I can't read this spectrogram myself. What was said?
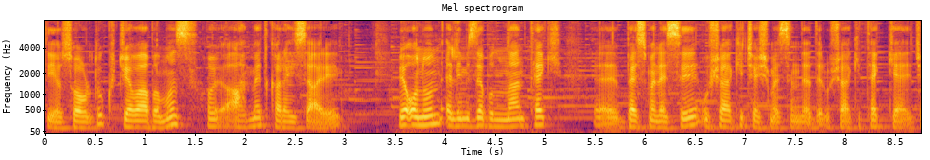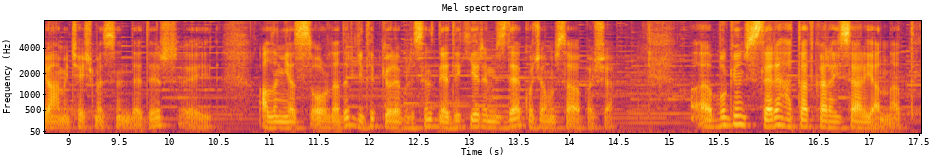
diye sorduk. Cevabımız Ahmet Karahisari ve onun elimizde bulunan tek e, besmelesi Uşaki Çeşmesi'ndedir. Uşaki Tekke Cami Çeşmesi'ndedir. E, alın yazısı oradadır. Gidip görebilirsiniz dedik. Yerimizde Koca Mustafa Paşa. E, bugün sizlere Hattat Karahisari'yi anlattık.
